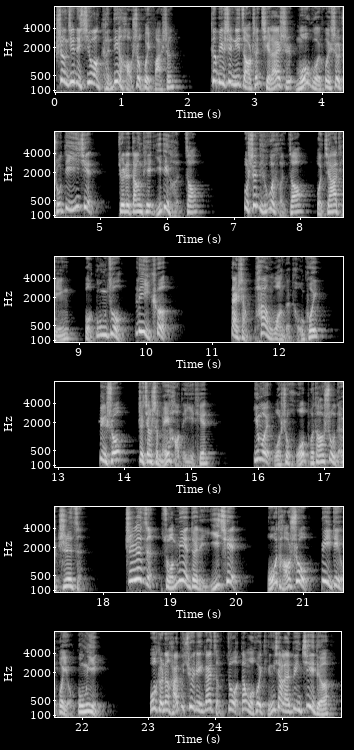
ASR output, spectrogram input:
圣经的希望肯定好事会发生。特别是你早晨起来时，魔鬼会射出第一箭，觉得当天一定很糟，或身体会很糟，或家庭或工作，立刻戴上盼望的头盔，并说这将是美好的一天，因为我是活葡萄树的枝子，枝子所面对的一切，葡萄树必定会有供应。我可能还不确定该怎么做，但我会停下来并记得，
